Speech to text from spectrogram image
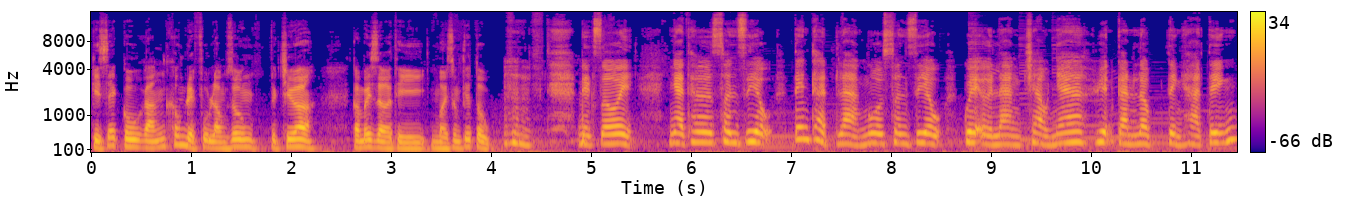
Kỳ sẽ cố gắng không để phụ lòng Dung, được chưa? Còn bây giờ thì mời Dung tiếp tục. Được rồi, nhà thơ Xuân Diệu, tên thật là Ngô Xuân Diệu, quê ở làng trảo Nha, huyện Càn Lộc, tỉnh Hà Tĩnh.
